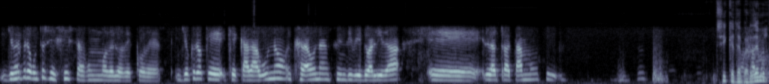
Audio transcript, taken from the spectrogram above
yo me pregunto si existe algún modelo de coder. Yo creo que, que cada uno, cada una en su individualidad, eh, la tratamos y, Sí, que te perdemos.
